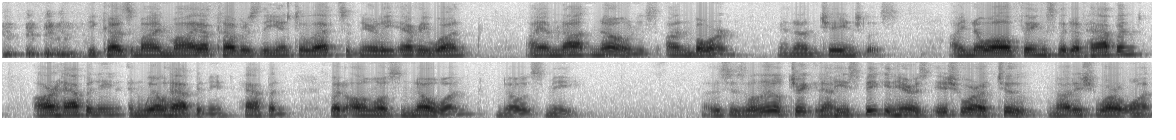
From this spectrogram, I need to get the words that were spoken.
because my Maya covers the intellects of nearly everyone, I am not known as unborn and unchangeless. I know all things that have happened, are happening, and will happening, happen but almost no one knows me. Now, this is a little tricky. Now, he's speaking here as Ishwara 2, not Ishwara 1.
